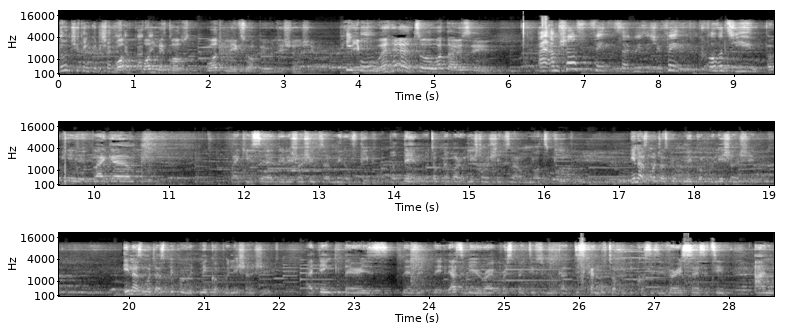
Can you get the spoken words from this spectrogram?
don't you think relationships What can what makes up what makes up a relationship? People. Eh, so what are you saying? I, I'm sure Faith disagrees with you. Faith, over to you. Okay, like um, like you said, the relationships are made of people. But then we're talking about relationships now, not people. In as much as people make up relationships, in as much as people would make up relationships, I think there is there's a, there has to be a right perspective to look at this kind of topic because it's a very sensitive and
